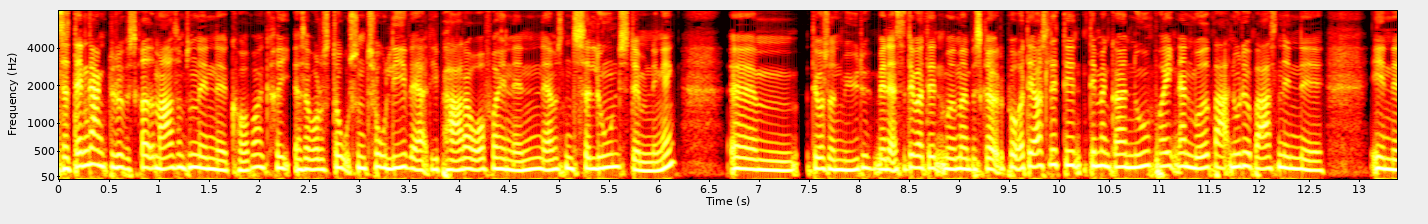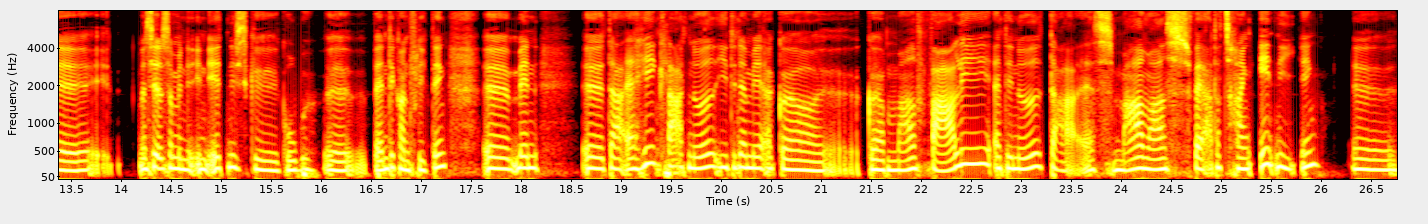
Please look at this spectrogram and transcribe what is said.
Altså, dengang blev det beskrevet meget som sådan en uh, kopperkrig, altså hvor der stod sådan to ligeværdige parter over for hinanden, nærmest sådan en saloon-stemning, ikke? Øhm, det var sådan en myte, men altså, det var den måde, man beskrev det på. Og det er også lidt det, det man gør nu, på en eller anden måde. Bare, nu er det jo bare sådan en... Øh, en øh, man ser det som en, en etnisk øh, gruppe, øh, bandekonflikt, ikke? Øh, men øh, der er helt klart noget i det der med at gøre, øh, gøre dem meget farlige, at det er noget, der er meget, meget svært at trænge ind i, ikke? Øh,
